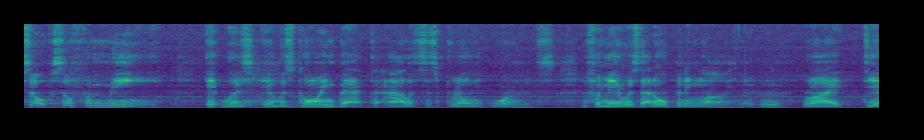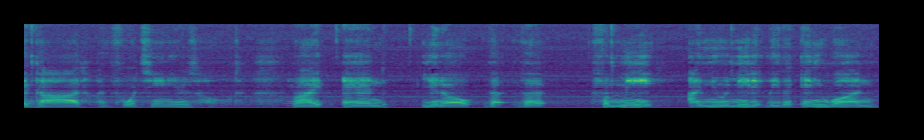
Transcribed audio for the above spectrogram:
So, so for me, it was it was going back to Alice's brilliant words, and for me, it was that opening line, mm-hmm. right? Dear God, I'm 14 years old, right? And you know, the the for me, I knew immediately that anyone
